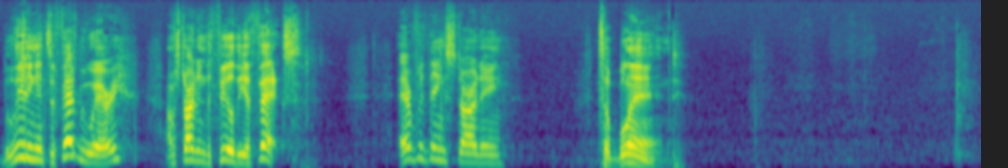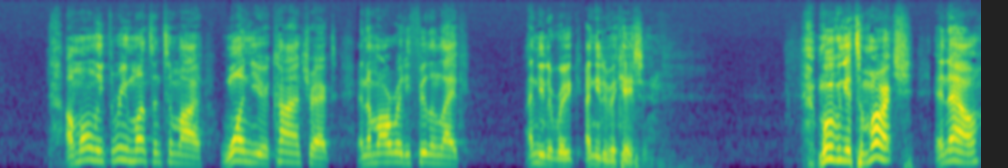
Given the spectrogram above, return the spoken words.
But leading into February, I'm starting to feel the effects. Everything's starting to blend. I'm only three months into my one year contract, and I'm already feeling like I need a, break, I need a vacation. Moving into March, and now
